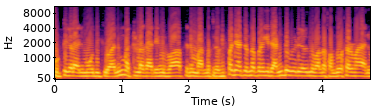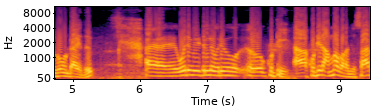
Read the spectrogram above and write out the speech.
കുട്ടികളെ അനുമോദിക്കുവാനും മറ്റുള്ള കാര്യങ്ങൾ വിവാഹത്തിനും മരണത്തിനും ഇപ്പം ഞാൻ ചെന്നപ്പോഴേക്കും രണ്ട് വീടുകളിൽ നിന്ന് വളരെ സന്തോഷകരമായ അനുഭവം ഉണ്ടായത് ഒരു വീട്ടിൽ ഒരു കുട്ടി ആ കുട്ടിയുടെ അമ്മ പറഞ്ഞു സാർ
